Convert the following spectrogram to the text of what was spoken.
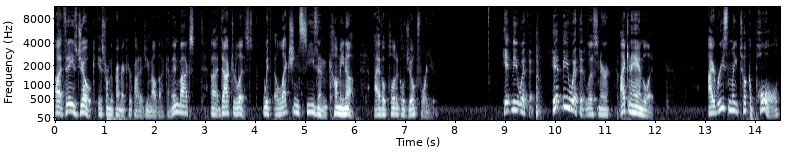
uh, today's joke is from the primarycarepod at gmail.com inbox. Dr. List, with election season coming up, I have a political joke for you. Hit me with it. Hit me with it, listener. I can handle it. I recently took a poll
